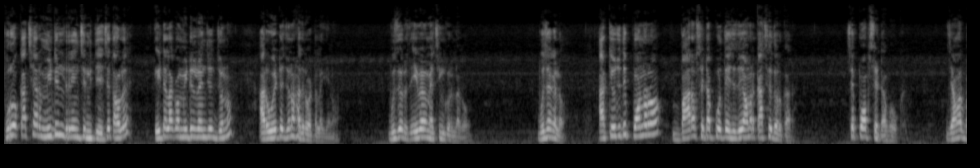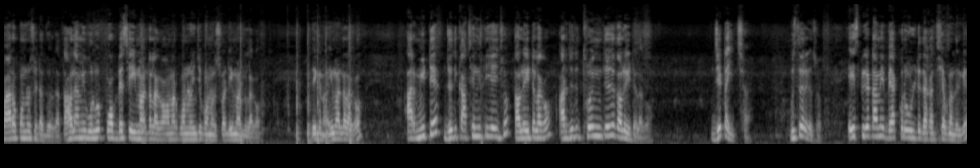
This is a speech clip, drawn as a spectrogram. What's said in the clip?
পুরো কাছে আর মিডিল রেঞ্জে নিতে চাইছে, তাহলে এইটা লাগাও মিডিল রেঞ্জের জন্য, আর ওয়েটের জন্য হাজার ওয়াটটা লাগিয়ে নাও। বুঝতে পেরেছ? এইভাবে ম্যাচিং করে লাগাও। বোঝা গেল? আর কেউ যদি পনেরো, বারো সেট আপ করতে এসে যে আমার কাছে দরকার, সে পপ সেট আপ হোক। যে আমার বারো, পনেরো সেট আপ দরকার। তাহলে আমি বলব পপ বেসে এই মালটা লাগাও, আমার পনেরো ইঞ্চি, পনেরো ওয়াট এই মালটা লাগাও। দেখে নাও, এই মালটা লাগাও। আর মিটে যদি কাছে নিতে চাইছো, তাহলে এইটা লাগাও। আর যদি থ্রোয়িং নিতে চাইছো, তাহলে এইটা লাগাও। যেটা ইচ্ছা। বুঝতে পেরে গেছো এই স্পিকারটা আমি ব্যাক করে উল্টে দেখাচ্ছি আপনাদেরকে।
